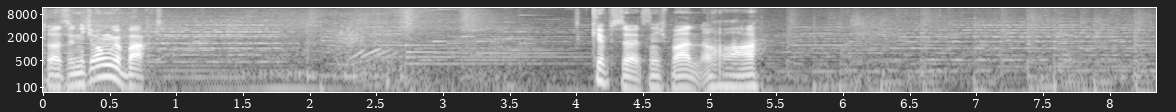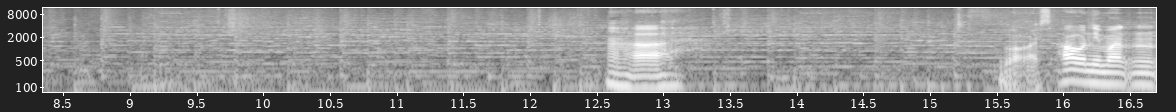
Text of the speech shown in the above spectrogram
Du hast ihn nicht umgebracht. Gibst du jetzt nicht mal. Oh. Aha. Ist auch niemanden.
